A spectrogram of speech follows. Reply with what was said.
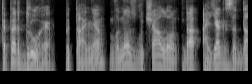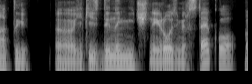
тепер друге питання. Воно звучало: да, а як задати е, якийсь динамічний розмір стеку е,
